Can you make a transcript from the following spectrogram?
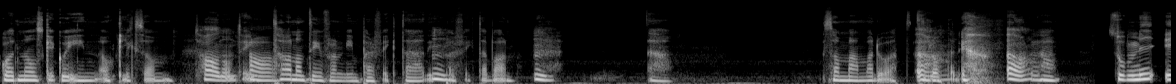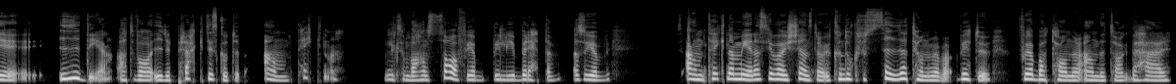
Och att någon ska gå in och liksom Ta någonting. Ja. ta någonting från din perfekta, ditt Mm. perfekta barn. Mm. Ja. Som mamma då, att tillåta det. Ja. Så mi, eh, i det, att vara i det praktiska och typ anteckna liksom vad han sa. För jag ville ju berätta. Alltså jag anteckna medan jag var i känslan. Jag kunde också säga till honom, jag bara, vet du, får jag bara ta några andetag? Det här,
